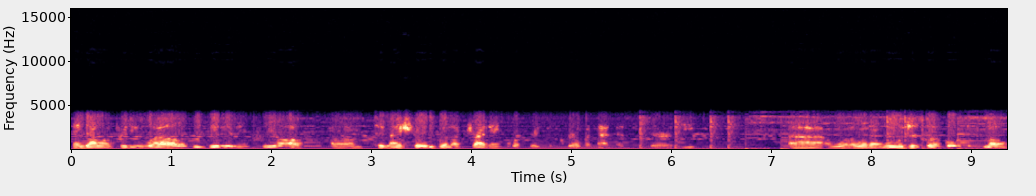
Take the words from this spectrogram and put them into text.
and that went pretty well. We did it in Creole. Um, tonight's show, we're going to try to incorporate the Creole, but not necessarily. Uh, what, what, we're just going to go with the flow.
